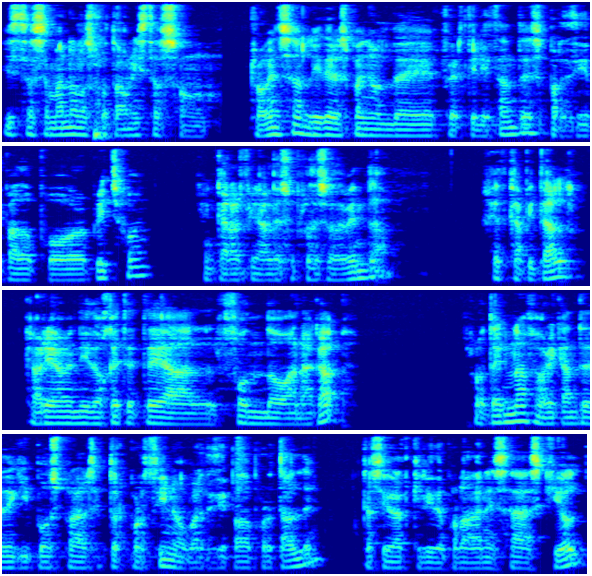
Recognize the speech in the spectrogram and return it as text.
y esta semana los protagonistas son Rovensa, líder español de fertilizantes, participado por Bridgepoint, que encara el final de su proceso de venta, Head Capital, que habría vendido GTT al fondo Anacap, Rotecna, fabricante de equipos para el sector porcino, participado por Talde, que ha sido adquirido por la danesa Skjold,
